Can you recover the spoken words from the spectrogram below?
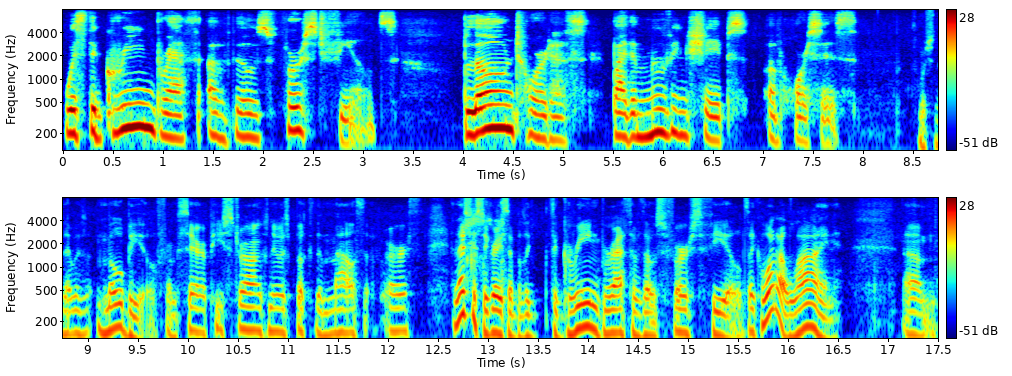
was the green breath of those first fields, blown toward us by the moving shapes of horses. So much that was Mobile from Sarah P. Strong's newest book, The Mouth of Earth. And that's just a great example the, the green breath of those first fields. Like, what a line. Um,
